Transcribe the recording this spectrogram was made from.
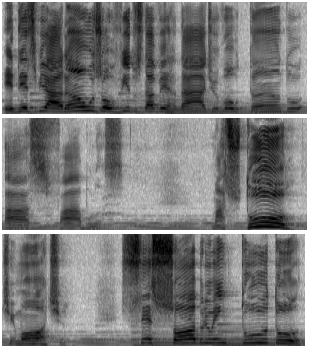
e desviarão os ouvidos da verdade, voltando às fábulas. Mas tu, Timóteo, sê sóbrio em tudo,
